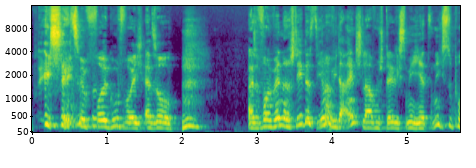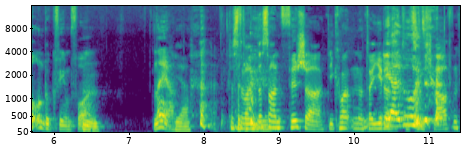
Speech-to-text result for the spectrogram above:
Ich stell's mir voll gut vor. Ich, also, also von wenn da steht, dass die immer wieder einschlafen, stelle ich es mir jetzt nicht super unbequem vor. Hm. Naja, ja. Das waren, das waren Fischer, die konnten unter jeder Ja, Situation gut. schlafen.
